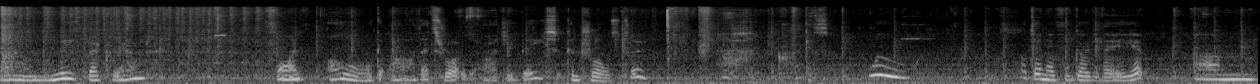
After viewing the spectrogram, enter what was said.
Um, move back around. Fine. Oh, oh, that's right with RGB so controls too. Ah, crackers. Woo! I don't know if we'll go to there yet. Um,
